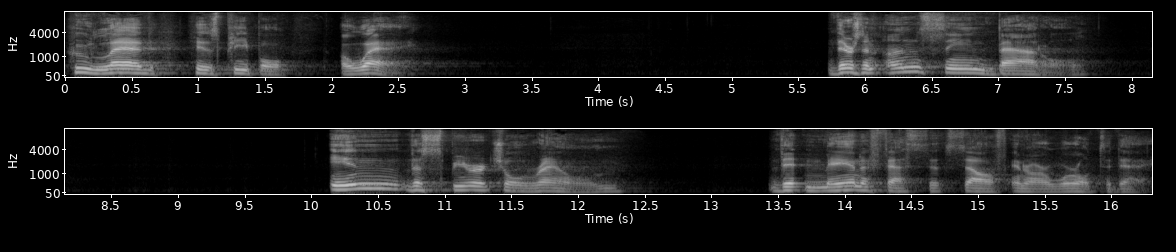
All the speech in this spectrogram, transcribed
who led his people away. There's an unseen battle in the spiritual realm that manifests itself in our world today.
